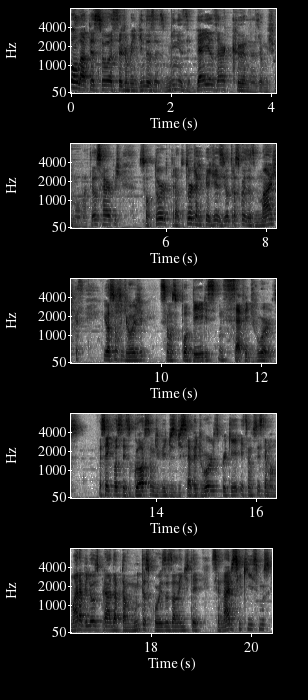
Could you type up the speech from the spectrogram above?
Olá pessoas, sejam bem-vindas às minhas ideias arcanas. Eu me chamo Matheus Herpes, sou autor, tradutor de RPGs e outras coisas mágicas, e o assunto de hoje são os poderes em Savage Worlds. Eu sei que vocês gostam de vídeos de Savage Worlds porque esse é um sistema maravilhoso para adaptar muitas coisas, além de ter cenários riquíssimos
